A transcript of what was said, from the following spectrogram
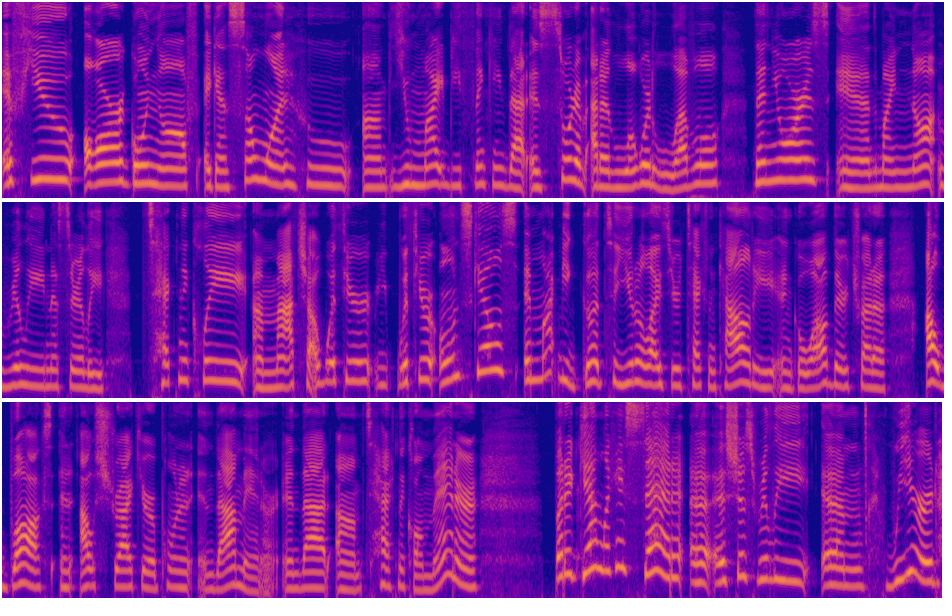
if you are going off against someone who um, you might be thinking that is sort of at a lower level than yours and might not really necessarily technically uh, match up with your with your own skills it might be good to utilize your technicality and go out there try to outbox and outstrike your opponent in that manner in that um, technical manner but again, like I said, uh, it's just really um, weird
